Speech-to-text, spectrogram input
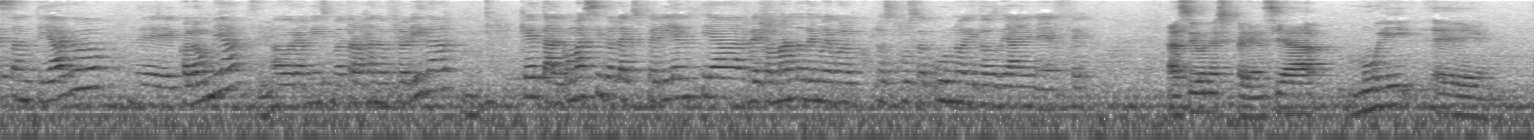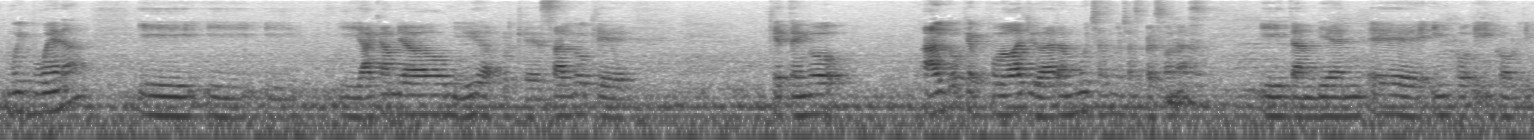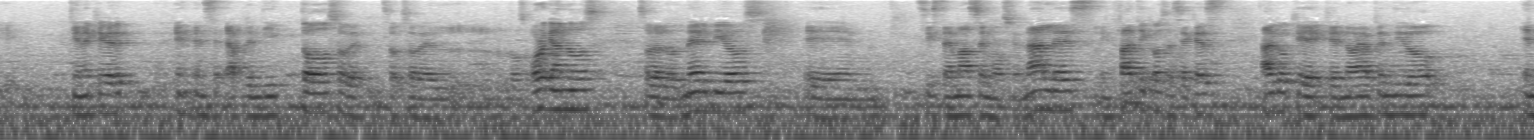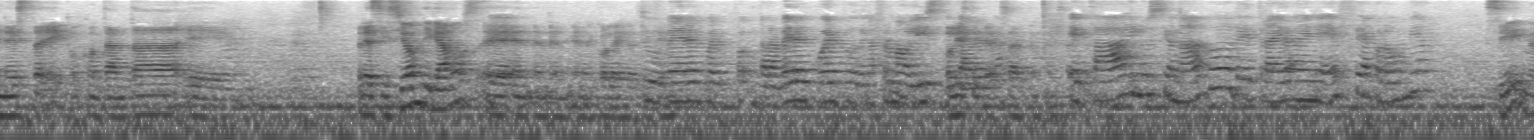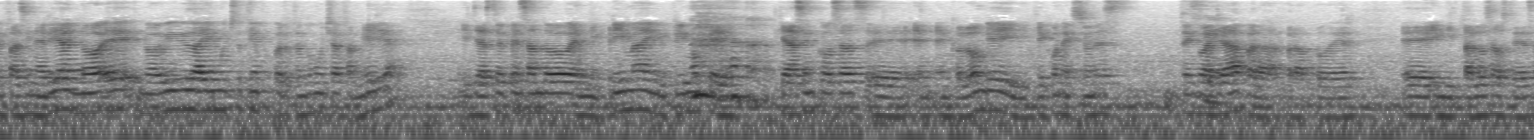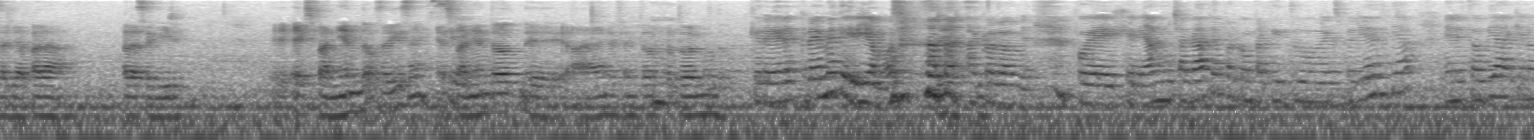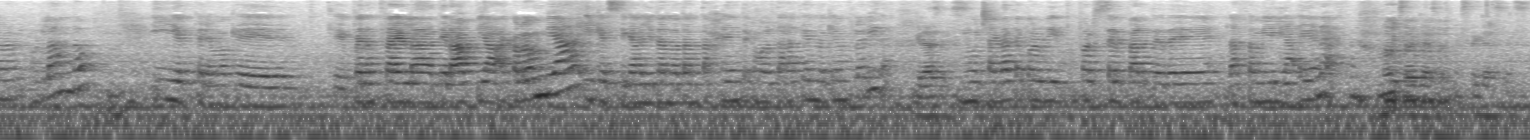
Santiago, de Colombia, Sí. ahora mismo trabajando en Florida. ¿Qué tal? ¿Cómo ha sido la experiencia retomando de nuevo los cursos 1 y 2 de ANF? Ha sido una experiencia muy, eh, muy buena y, y- y- y ha cambiado mi vida porque es algo que, que tengo, algo que puedo ayudar a muchas, muchas personas y también eh, inco- tiene que ver, en- en- aprendí todo sobre, so- sobre los órganos, sobre los nervios, eh, sistemas emocionales, linfáticos, así que es algo que, que no he aprendido en esta, eh, con, con tanta eh, precisión, digamos, Sí. eh, en, en- en- el colegio. Tú ver el cuerpo, para ver el cuerpo de una forma holística, Holística, exacto. exacto. ¿Estás ilusionado de traer a ANF a Colombia? Sí, me fascinaría. No he, no he vivido ahí mucho tiempo, pero tengo mucha familia y ya estoy pensando en mi prima y mi primo que, que hacen cosas eh, en, en Colombia y qué conexiones tengo Sí. allá para, para poder eh, invitarlos a ustedes allá para, para seguir eh, expandiendo, ¿se dice? Sí. Expandiendo eh, a en todo, por todo el mundo. Creer- créeme que iríamos sí. a Colombia. Pues genial, muchas gracias por compartir tu experiencia en estos días aquí en Or- Orlando y esperemos que, que puedas traer la terapia a Colombia y que sigas ayudando a tanta gente como lo estás haciendo aquí en Florida. Gracias. Muchas gracias por, por ser parte de la familia ENF. Muchas gracias, muchas gracias.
